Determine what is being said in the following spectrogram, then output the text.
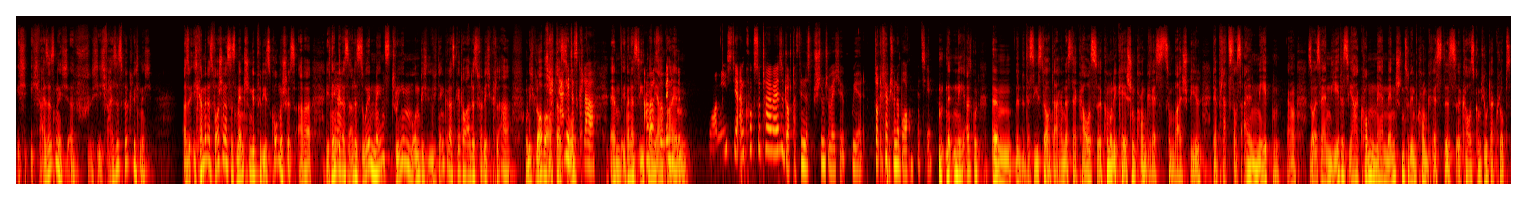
Ich, ich weiß es nicht. Äh, Ich, ich weiß es wirklich nicht. Also ich kann mir das vorstellen, dass es Menschen gibt, für die es komisch ist, aber ich denke, Ja. das ist alles so im Mainstream und ich, ich denke, das geht doch alles völlig klar. Und ich glaube Ja, auch, dass geht so, das klar. ähm, ich meine, das sieht Aber man ja so beim, Normies dir anguckst, so teilweise, doch, da findest du bestimmt schon welche weird. Doch, ich habe dich unterbrochen. Erzähl. Nee, alles gut. Ähm, das siehst du auch daran, dass der Chaos äh, Communication Kongress zum Beispiel, der platzt aus allen Nähten. Ja? So, es werden jedes Jahr kommen mehr Menschen zu dem Kongress des äh, Chaos Computer Clubs.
